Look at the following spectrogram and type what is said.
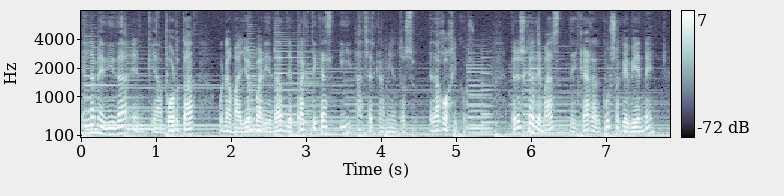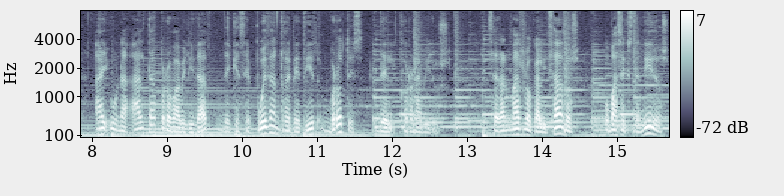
en la medida en que aporta una mayor variedad de prácticas y acercamientos pedagógicos. Pero es que además, de cara al curso que viene, hay una alta probabilidad de que se puedan repetir brotes del coronavirus. Serán más localizados o más extendidos,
